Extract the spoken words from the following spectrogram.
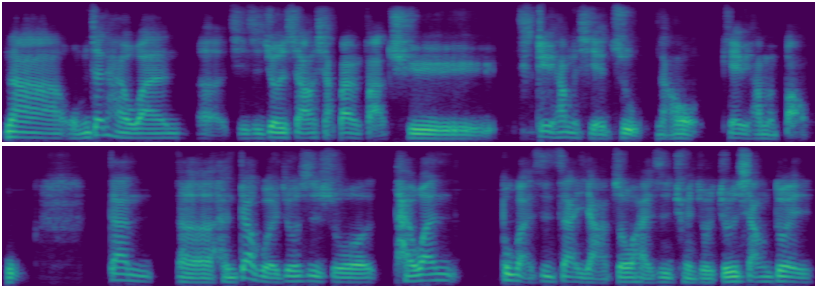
那我们在台湾，呃，其实就是要想办法去给予他们协助，然后给予他们保护。但呃，很吊诡的就是说，台湾不管是在亚洲还是全球，就是相对，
